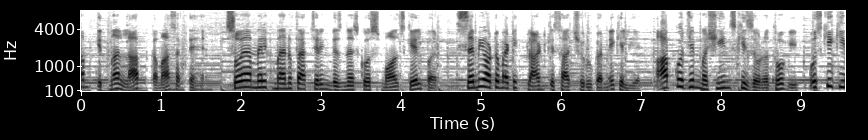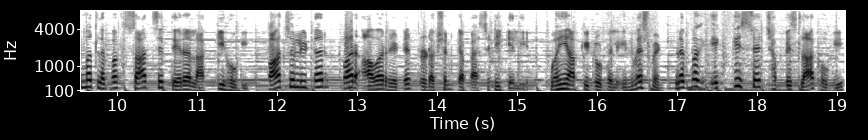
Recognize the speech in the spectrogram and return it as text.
हम कितना लाभ कमा सकते हैं। सोया मिल्क मैन्युफैक्चरिंग बिज़नेस को स्मॉल स्केल पर सेमी ऑटोमेटिक प्लांट के साथ शुरू करने के लिए आपको जिन मशीन की ज़रूरत होगी, उसकी कीमत लगभग सात से तेरह लाख की होगी 500 लीटर पर आवर रेटेड प्रोडक्शन कैपेसिटी के लिए। वहीं आपकी टोटल इन्वेस्टमेंट लगभग 21 से 26 लाख होगी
